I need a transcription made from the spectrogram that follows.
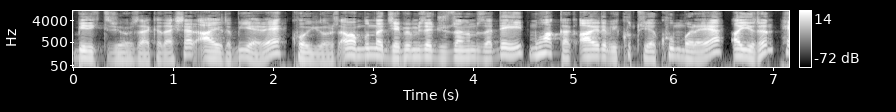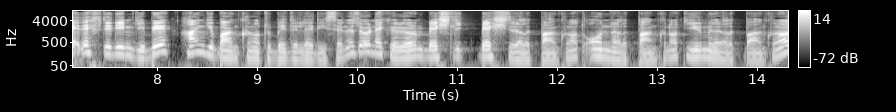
biriktiriyoruz arkadaşlar ayrı bir yere koyuyoruz. Ama bunda cebimize cüzdanımıza değil muhakkak ayrı bir kutuya kumbaraya ayırın. Hedef dediğim gibi hangi banknotu belirlediyseniz örnek veriyorum 5'lik 5 liralık banknot 10 liralık banknot 20 liralık banknot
